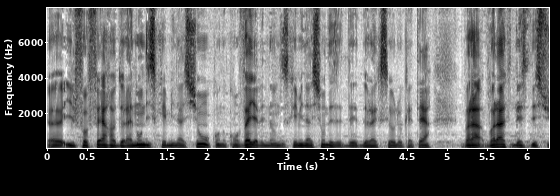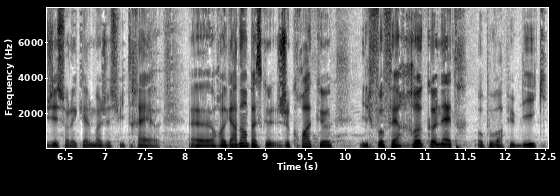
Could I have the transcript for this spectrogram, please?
euh, il faut faire de la non-discrimination, qu'on veille à la non-discrimination de l'accès aux locataires. Voilà, voilà des, sujets sur lesquels moi je suis très regardant parce que je crois qu'il faut faire reconnaître au pouvoir public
